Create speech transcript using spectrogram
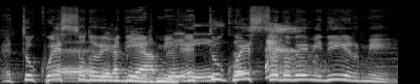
E tu questo eh, dovevi dirmi, e tu questo dovevi dirmi.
